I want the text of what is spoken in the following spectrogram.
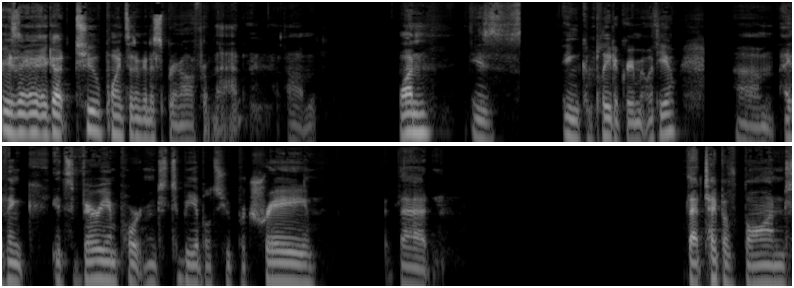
I got two points that I'm going to spring off from that. Um, one is in complete agreement with you. Um, I think it's very important to be able to portray that that type of bond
